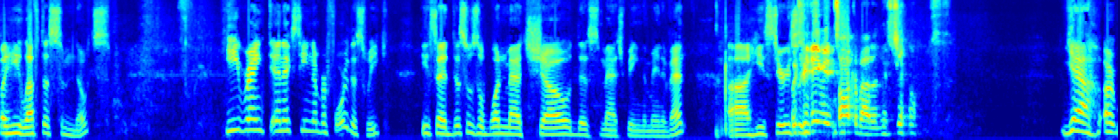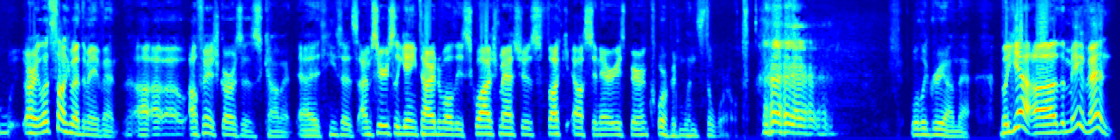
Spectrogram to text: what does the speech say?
but he left us some notes. He ranked NXT number four this week. He said this was a one match show, this match being the main event. Uh, he seriously. We didn't even talk about it in this show. Yeah. All right. Let's talk about the main event. Uh, I'll, I'll finish Garza's comment. Uh, he says, "I'm seriously getting tired of all these squash matches. Fuck Austin Aries. Baron Corbin wins the world." we'll agree on that. But yeah, uh, the main event.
